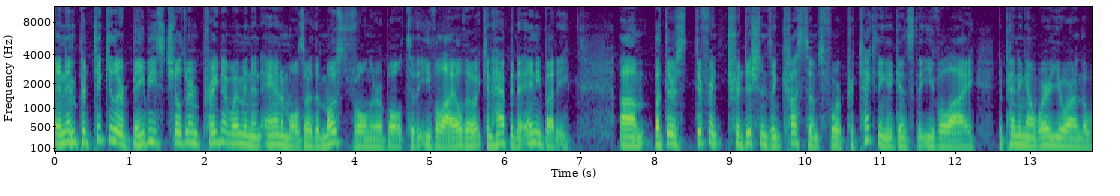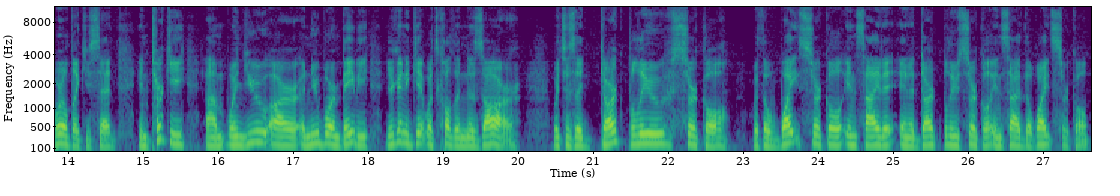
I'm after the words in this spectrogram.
And in particular, babies, children, pregnant women, and animals are the most vulnerable to the evil eye, although it can happen to anybody. Um, but there's different traditions and customs for protecting against the evil eye, depending on where you are in the world. Like you said, in Turkey, um, when you are a newborn baby, you're going to get what's called a nazar, which is a dark blue circle with a white circle inside it and a dark blue circle inside the white circle.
